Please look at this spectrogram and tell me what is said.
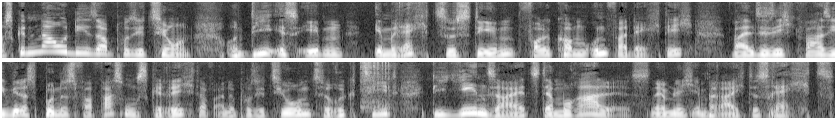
aus genau dieser Position. Und die ist eben im Rechtssystem vollkommen unverdächtig, weil sie sich quasi wie das Bundesverfassungsgericht auf eine Position zurückzieht, die jenseits der Moral ist, nämlich im Bereich des Rechts.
